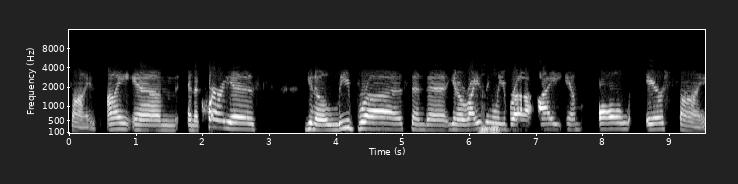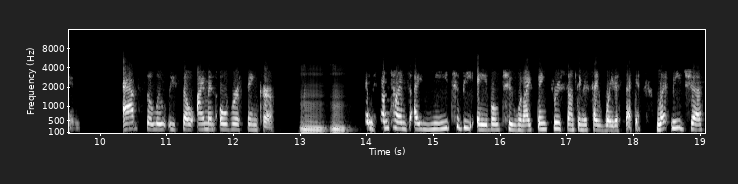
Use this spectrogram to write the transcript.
signs. I am an Aquarius, you know, Libra, and then, you know, rising mm-hmm. Libra. I am all air signs. Absolutely. So I'm an overthinker. Mm-hmm. And sometimes I need to be able to, when I think through something, to say, wait a second, let me just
